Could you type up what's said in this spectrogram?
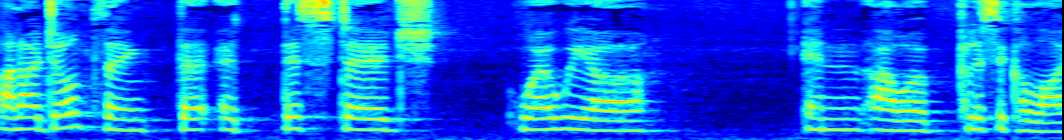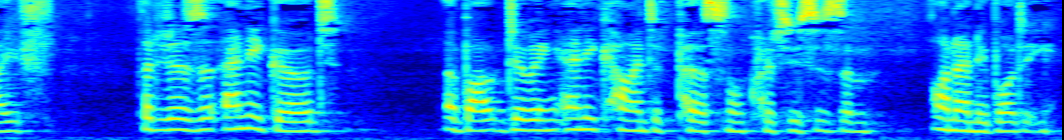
And I don't think that at this stage where we are in our political life, that it does any good about doing any kind of personal criticism on anybody.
